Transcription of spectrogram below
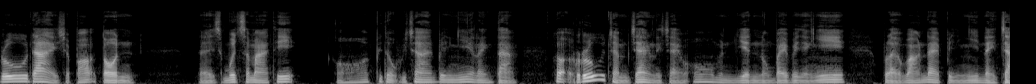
รู้ได้เฉพาะตนนะสมมติสมาธิ อ๋อพิโตกวิจารเป็นอย่างนี้อะไรต่างก็รู้แจ่มแจ้งในใจว่าโอ้ มันเย็นลงไปเป็นอย่างนี้ ปล่อยวางได้เป็นอย่างนี้ในใจ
